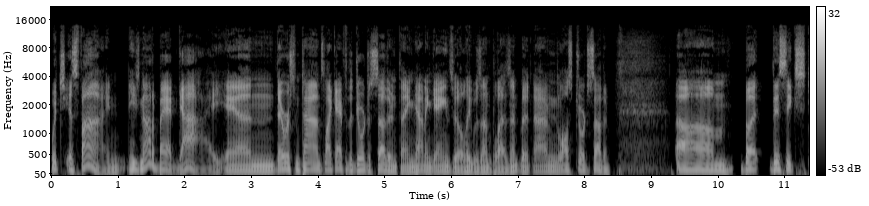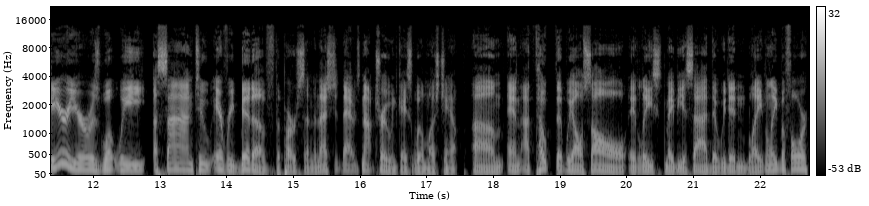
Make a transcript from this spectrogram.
which is fine. He's not a bad guy, and there were some times, like after the Georgia Southern thing down in Gainesville, he was unpleasant, but I lost Georgia Southern. Um, but this exterior is what we assign to every bit of the person, and that's that's not true in case of Will Muschamp. Um, and I hope that we all saw at least maybe a side that we didn't blatantly before.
